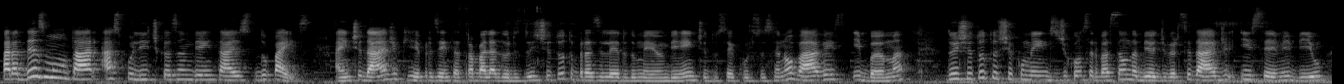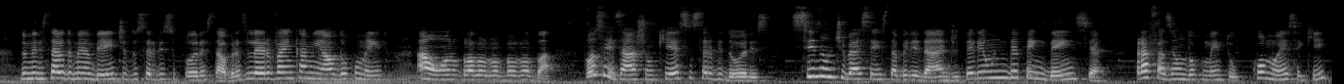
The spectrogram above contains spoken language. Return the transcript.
para desmontar as políticas ambientais do país. A entidade, que representa trabalhadores do Instituto Brasileiro do Meio Ambiente e dos Recursos Renováveis, IBAMA, do Instituto Chico Mendes de Conservação da Biodiversidade, ICMBio, do Ministério do Meio Ambiente e do Serviço Florestal Brasileiro, vai encaminhar o documento à ONU, blá blá blá blá blá blá. Vocês acham que esses servidores, se não tivessem estabilidade, teriam independência para fazer um documento como esse aqui?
